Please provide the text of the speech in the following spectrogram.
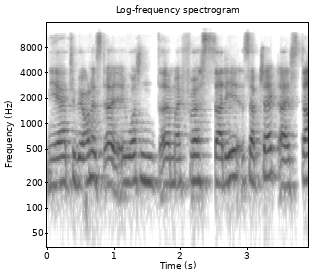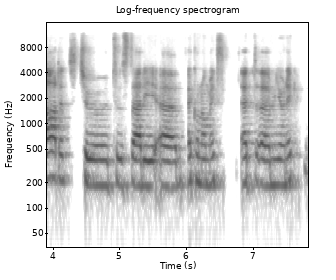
Yeah, to be honest, uh, it wasn't uh, my first study subject. I started to to study uh, economics at uh, Munich.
